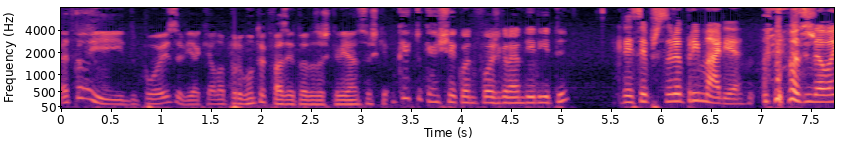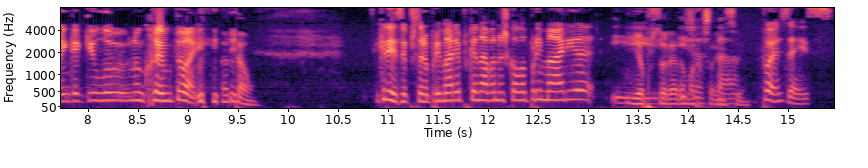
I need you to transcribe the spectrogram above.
Então, e depois havia aquela pergunta que fazem todas as crianças, que é, o que é que tu queres ser quando fores grande, Irite? Queria ser professora primária, mas ainda bem que aquilo não correu muito bem. Então? Queria ser professora primária porque andava na escola primária e... E a professora era uma referência. Está. Pois, é isso.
